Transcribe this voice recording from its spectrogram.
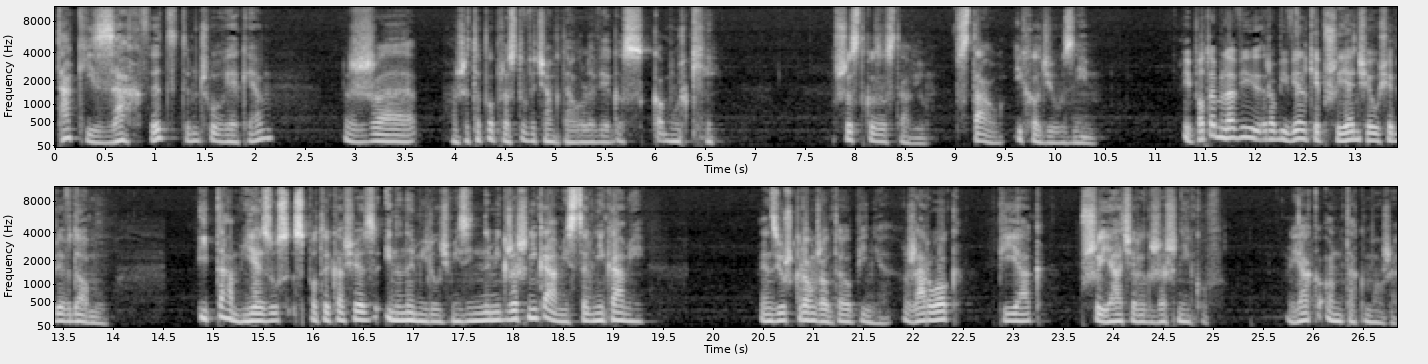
taki zachwyt tym człowiekiem, że, że to po prostu wyciągnęło Lewiego z komórki. Wszystko zostawił, wstał i chodził z nim. I potem Lewi robi wielkie przyjęcie u siebie w domu. I tam Jezus spotyka się z innymi ludźmi, z innymi grzesznikami, z celnikami. Więc już krążą te opinie. Żarłok, pijak, przyjaciel grzeszników. Jak on tak może?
